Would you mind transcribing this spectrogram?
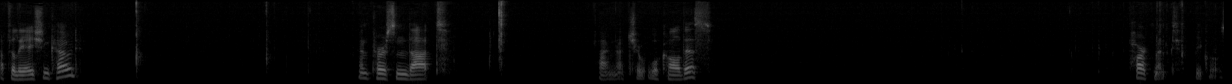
affiliation code and person dot I'm not sure what we'll call this apartment equals.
